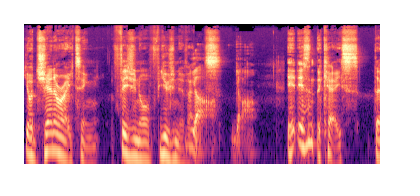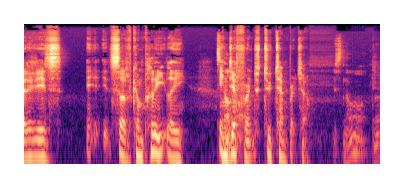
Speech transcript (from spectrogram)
you're generating fission or fusion events, yeah. yeah. it isn't the case that it is it's sort of completely indifferent to temperature. It's not. no.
